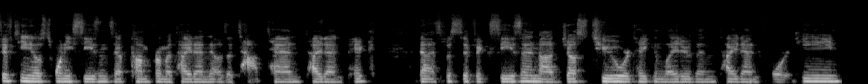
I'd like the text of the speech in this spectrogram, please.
15 of those 20 seasons have come from a tight end that was a top 10 tight end pick that specific season. Uh, just two were taken later than tight end 14.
